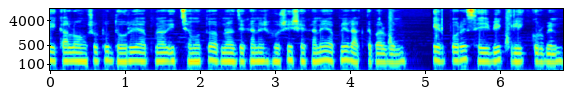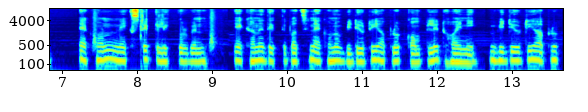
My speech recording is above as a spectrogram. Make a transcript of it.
এই কালো অংশটু ধরে আপনার ইচ্ছা মতো আপনার যেখানে খুশি সেখানে আপনি রাখতে পারবেন। এরপরে সেইভে ক্লিক করবেন। এখন নেক্সটে ক্লিক করবেন। এখানে দেখতে পাচ্ছেন এখনও ভিডিওটি আপলোড কমপ্লিট হয়নি। ভিডিওটি আপলোড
